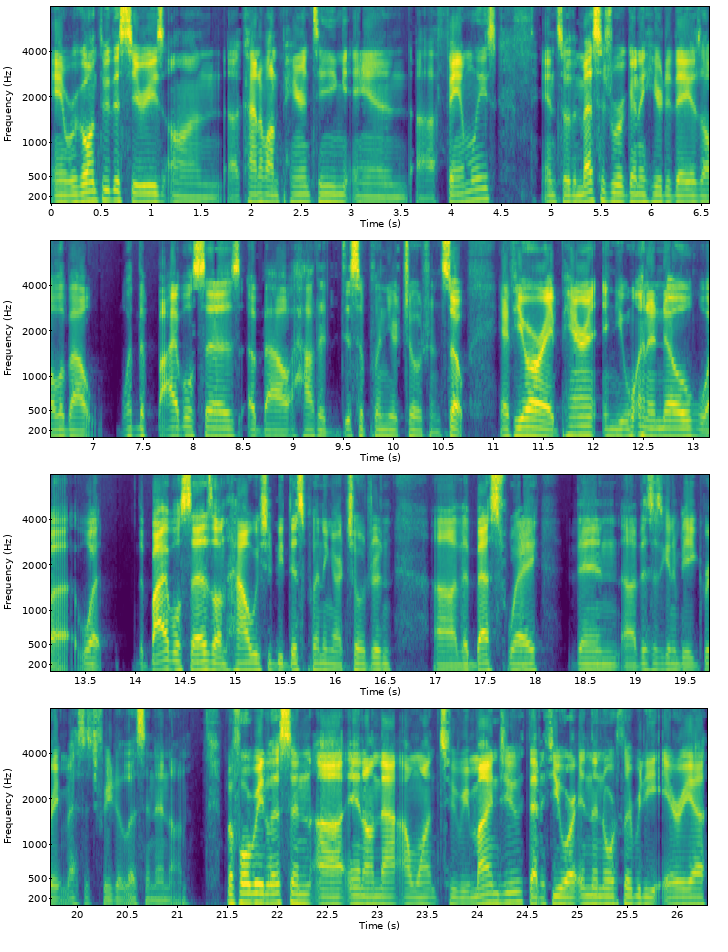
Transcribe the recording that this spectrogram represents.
and we're going through this series on uh, kind of on parenting and uh, families. And so the message we're going to hear today is all about what the Bible says about how to discipline your children. So if you are a parent and you want to know what what the Bible says on how we should be disciplining our children uh, the best way, then uh, this is going to be a great message for you to listen in on. Before we listen uh, in on that, I want to remind you that if you are in the North Liberty area,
